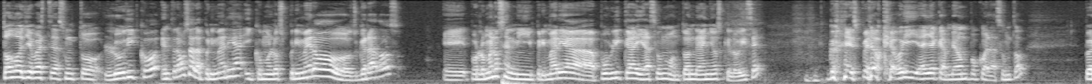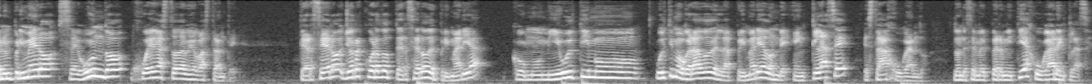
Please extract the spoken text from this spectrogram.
todo lleva este asunto lúdico. Entramos a la primaria y como los primeros grados, eh, por lo menos en mi primaria pública y hace un montón de años que lo hice, espero que hoy haya cambiado un poco el asunto. Pero en primero, segundo, juegas todavía bastante. Tercero, yo recuerdo tercero de primaria como mi último, último grado de la primaria donde en clase estaba jugando. Donde se me permitía jugar en clase.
